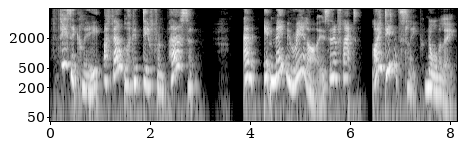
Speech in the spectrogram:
physically, I felt like a different person. And it made me realize that, in fact, I didn't sleep normally.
